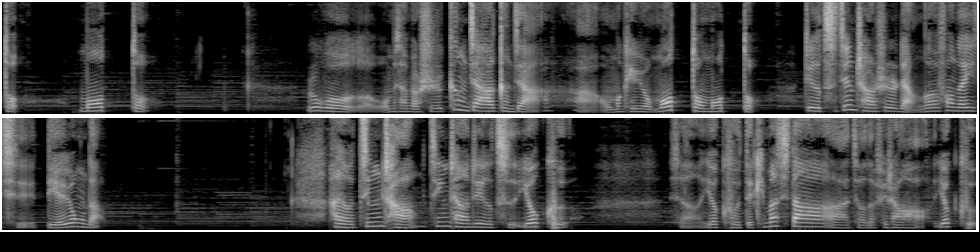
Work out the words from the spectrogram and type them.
ともっと。如果我们想表示更加更加啊，我们可以用もっともっと。 这个词经常是两个放在一起叠用的，还有经常，经常这个词 yoku，像 yoku dekimashita 啊，教的非常好 yoku。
